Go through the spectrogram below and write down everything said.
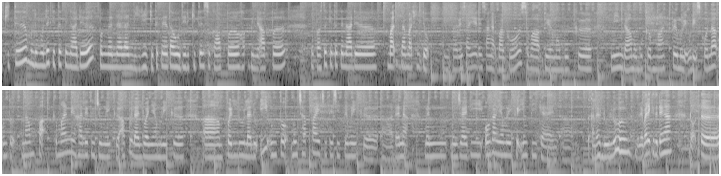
Kita mula-mula kita kena ada pengenalan diri. Kita kena tahu diri kita suka apa, bina apa. Lepas tu kita kena ada matlamat hidup. Pada saya dia sangat bagus sebab dia membuka minda, membuka mata murid-murid sekolah untuk nampak ke mana hala tuju mereka, apa laluan yang mereka uh, perlu lalui untuk mencapai cita-cita mereka uh, dan nak men- menjadi orang yang mereka impikan. Uh, kalau dulu balik-balik kita dengar doktor,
